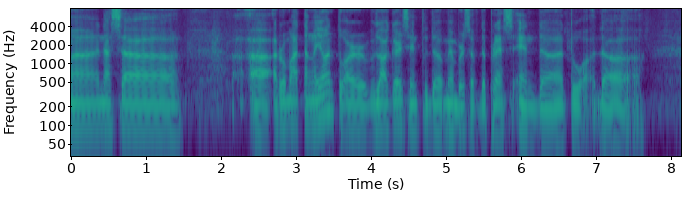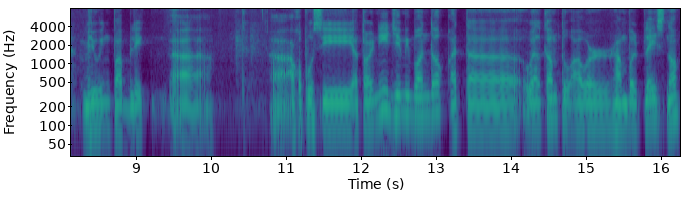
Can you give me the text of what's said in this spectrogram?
uh, nasa uh, Aromata ngayon, to our vloggers and to the members of the press and uh, to the viewing public. Uh, uh, ako po si Attorney Jimmy Bondok at uh, welcome to our humble place. No,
